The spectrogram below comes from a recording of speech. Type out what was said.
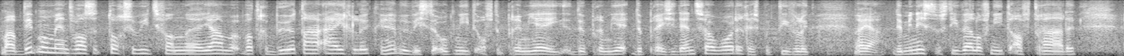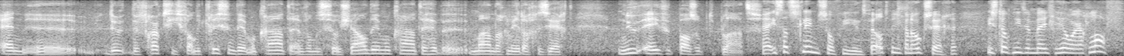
Maar op dit moment was het toch zoiets van... Uh, ja, wat gebeurt daar eigenlijk? We wisten ook niet of de premier de, premier de president zou worden... respectievelijk nou ja, de ministers die wel of niet aftraden. En uh, de, de fracties van de Christendemocraten en van de Sociaaldemocraten... hebben maandagmiddag gezegd nu even pas op de plaats. Ja, is dat slim, Sofie in het veld? Want je kan ook zeggen, is het ook niet een beetje heel erg laf?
